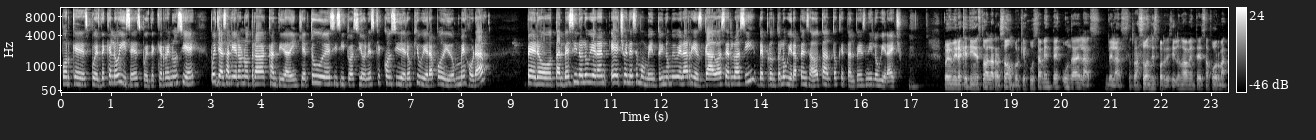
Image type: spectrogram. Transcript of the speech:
porque después de que lo hice, después de que renuncié, pues ya salieron otra cantidad de inquietudes y situaciones que considero que hubiera podido mejorar, pero tal vez si no lo hubieran hecho en ese momento y no me hubiera arriesgado a hacerlo así, de pronto lo hubiera pensado tanto que tal vez ni lo hubiera hecho. Pues mira que tienes toda la razón, porque justamente una de las, de las razones, por decirlo nuevamente de esa forma,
